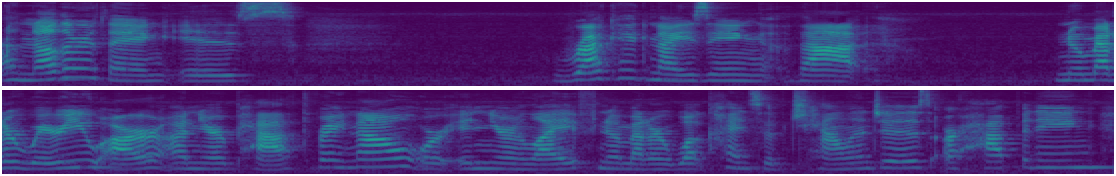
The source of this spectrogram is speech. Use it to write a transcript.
Another thing is recognizing that no matter where you are on your path right now or in your life, no matter what kinds of challenges are happening,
